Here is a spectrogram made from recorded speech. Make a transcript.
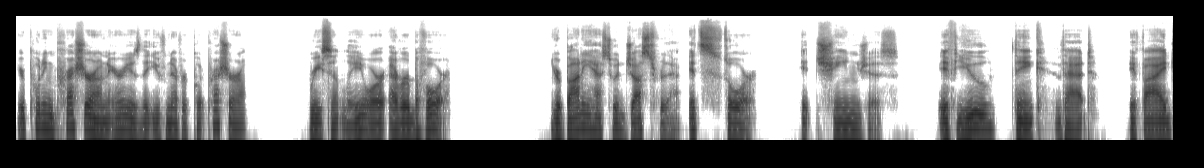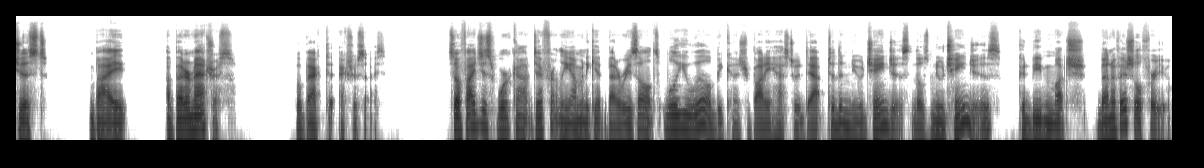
You're putting pressure on areas that you've never put pressure on recently or ever before. Your body has to adjust for that. It's sore, it changes. If you think that if I just buy a better mattress, go back to exercise So if I just work out differently, I'm going to get better results. Well, you will because your body has to adapt to the new changes. And those new changes could be much beneficial for you.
